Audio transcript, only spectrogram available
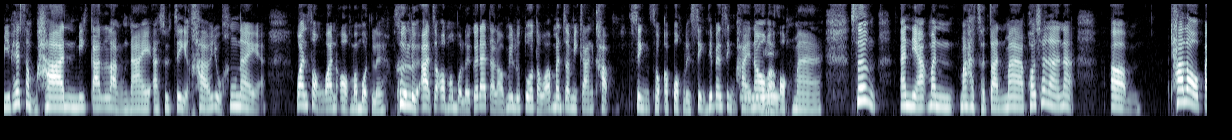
มีเพศสัมพันธ์ มีการหลั่งในอสุจิค้างอยู่ข้างในอะวันสองวันออกมาหมดเลย คือหรืออาจจะออกมาหมดเลยก็ได้แต่เราไม่รู้ตัวแต่ว่ามันจะมีการขับสิ่งสกปรกหรือสิ่งที่เป็นสิ่งภายนอกอะอืมออกมา ซึ่งอันเนี้ยมันมหัศจรรย์มาก เพราะฉะนั้นอะเอ่มถ้าเราไป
